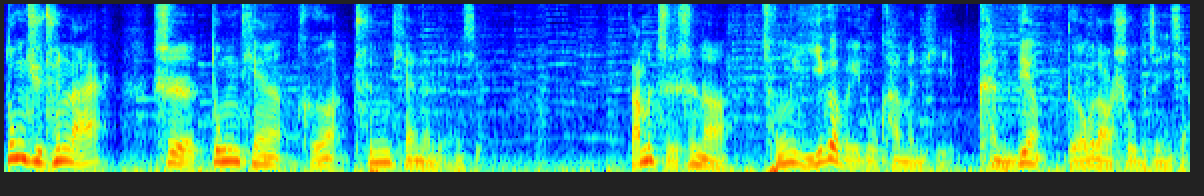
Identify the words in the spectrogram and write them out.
冬去春来是冬天和春天的联系。咱们只是呢，从一个维度看问题，肯定得不到事物的真相。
